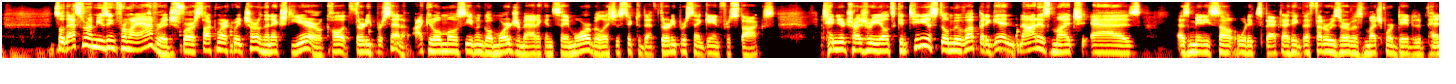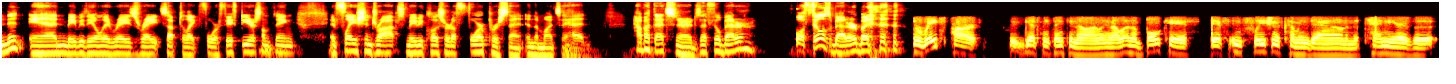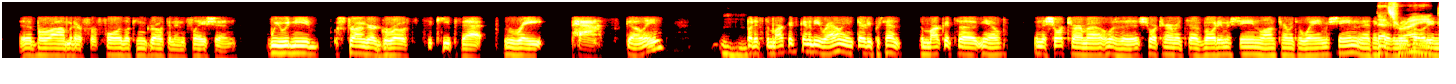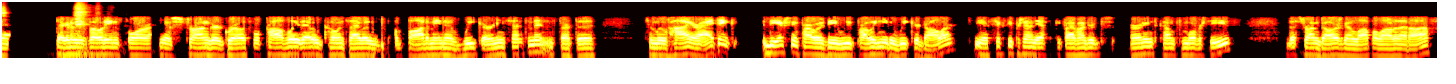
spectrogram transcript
So that's what I'm using for my average for a stock market return the next year. I'll call it 30%. I could almost even go more dramatic and say more, but let's just stick to that 30% gain for stocks. 10 year treasury yields continue to still move up, but again, not as much as as many would expect. I think the Federal Reserve is much more data dependent, and maybe they only raise rates up to like 450 or something. Inflation drops maybe closer to four percent in the months ahead. How about that scenario? Does that feel better? Well, it feels better, but the rates part gets me thinking. Though, in a bull case, if inflation is coming down and the 10 years a, a barometer for forward-looking growth and inflation, we would need stronger growth to keep that rate path going. Mm-hmm. But if the market's going to be rallying 30%, the market's a, you know, in the short term, uh, what is it? Short term, it's a voting machine. Long term, it's a weighing machine. And I think That's they're going right. to be voting. They're going to be voting for you know stronger growth. Well, probably that would coincide with a bottoming of weak earning sentiment and start to to move higher. I think the interesting part would be we probably need a weaker dollar. You know, 60% of the S&P 500's earnings come from overseas. The strong dollar is going to lop a lot of that off.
